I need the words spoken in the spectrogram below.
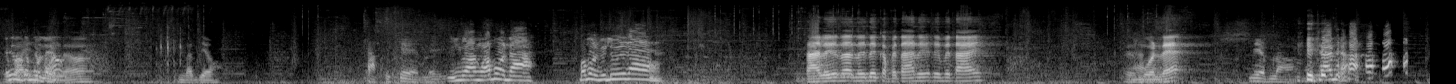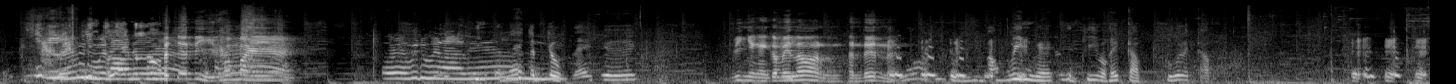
เอ้ยมันจะหมดแล้วแล้วแบบเดียวกลับไปเกิดเลยยิงรังวับหมดนะวับหมดไม่รู้ด้วยนะตายเลยตายเลยเดินกลับไปตายเลยเดินไปตายเออหมดแล้วเรียบร้อยกันไม่ดูเวลาเลยมันจะหนีทำไมอะ เออไม่ดูเวลาเลยแต่แรกก็จบแล้วเย้ยวิ่งยังไงก็ไม่รอดทันเดิลอะเราวิ่งไงก็เห็นพี่บอกให้กลับกูก็เลยกลับ You gotta make it.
